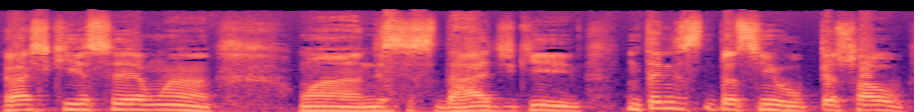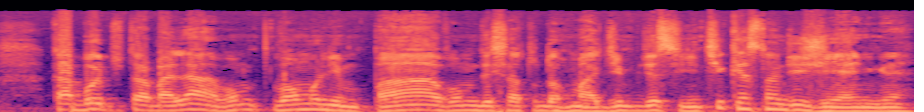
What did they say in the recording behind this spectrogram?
Eu acho que isso é uma, uma necessidade que não tem assim, o pessoal acabou de trabalhar, vamos, vamos limpar, vamos deixar tudo arrumadinho pro dia seguinte. E questão de higiene, né?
